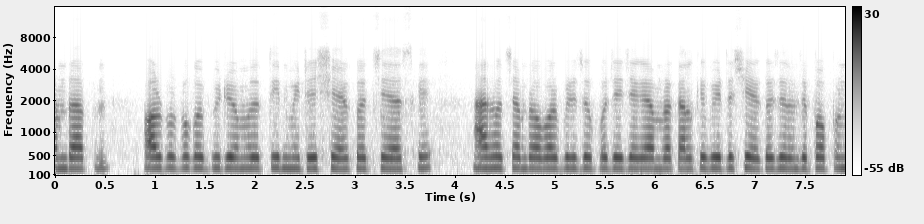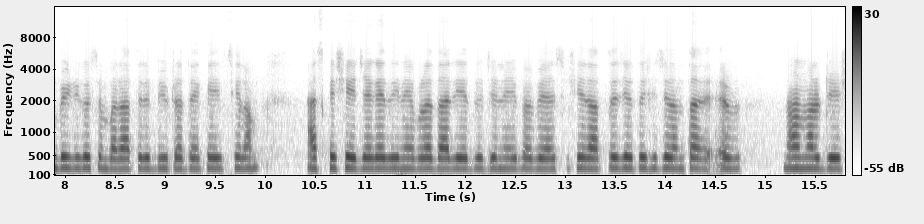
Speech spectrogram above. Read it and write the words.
আমরা অল্প অল্প করে ভিডিওর মধ্যে তিন মিনিটে শেয়ার করছি আজকে। আর হচ্ছে আমরা ওভার ব্রিজের উপর যে জায়গায় আমরা কালকে ভিডিওটা শেয়ার করেছিলাম যে পপন বিক্রি করছিলাম বা রাতের ভিউটা দেখেছিলাম, আজকে সেই জায়গায় দিনের বেলা দাঁড়িয়ে দুজনে এইভাবে আসি সে রাত্রে যেহেতু এসেছিলাম তার নর্মাল ড্রেস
